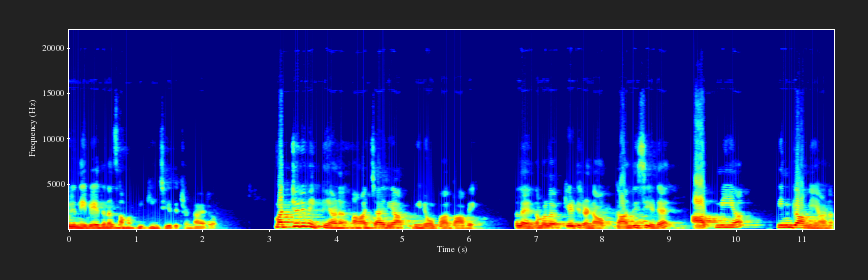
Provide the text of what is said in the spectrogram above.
ഒരു നിവേദനം സമർപ്പിക്കുകയും ചെയ്തിട്ടുണ്ടായിരുന്നു. മറ്റൊരു വ്യക്തിയാണ് ആചാര്യ വിനോബ ഭാവെ അല്ലെ? നമ്മൾ കേട്ടിട്ടുണ്ടാവും. ഗാന്ധിജിയുടെ ആത്മീയ പിൻഗാമിയാണ്.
